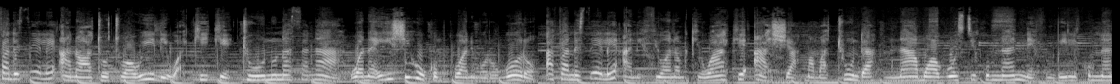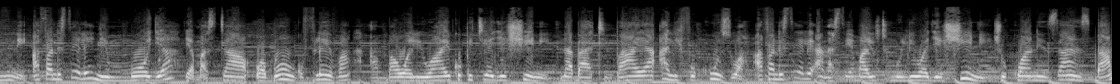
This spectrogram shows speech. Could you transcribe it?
Sele ana watoto wawili wa kike, Tunu na Sanaa, wanaishi huko mkoani Morogoro. Afandesele alifiwa na mke wake Asha Mama Tunda mnamo Agosti 14, 2014. Afande Sele ni mmoja ya mastaa wa Bongo Flava ambao waliwahi kupitia jeshini na bahati mbaya alifukuzwa. Afandesele anasema alitumuliwa jeshini Chukwani Zanzibar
